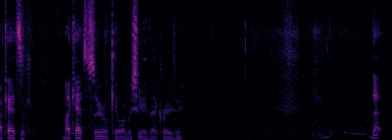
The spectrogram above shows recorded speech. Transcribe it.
my cat's a my cat's a serial killer, but she ain't that crazy. That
